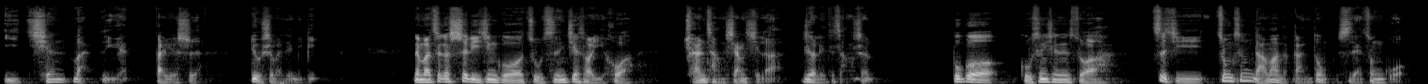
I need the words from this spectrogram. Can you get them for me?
一千万日元，大约是六十万人民币。”那么这个事例经过主持人介绍以后啊，全场响起了热烈的掌声。不过古村先生说啊，自己终生难忘的感动是在中国。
